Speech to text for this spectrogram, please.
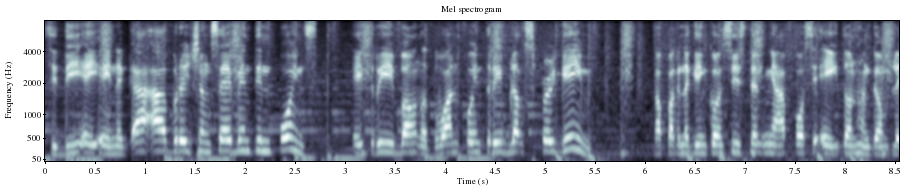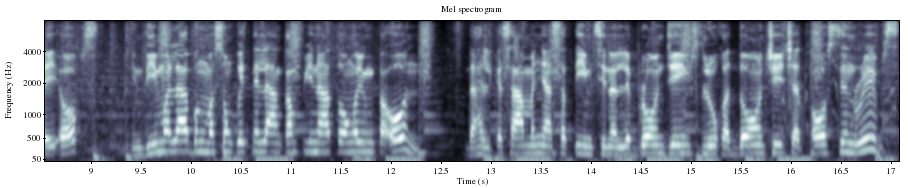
si DA ay nag-a-average ng 17 points, 8 rebound at 1.3 blocks per game. Kapag naging consistent nga po si Ayton hanggang playoffs, hindi malabang masungkit nila ang kampyonato ngayong taon dahil kasama niya sa team sina LeBron James, Luka Doncic at Austin Reeves.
